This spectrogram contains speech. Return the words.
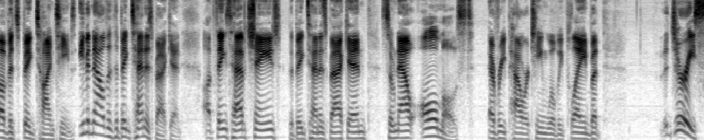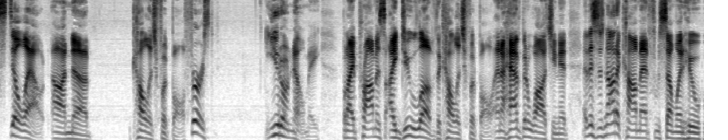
of its big time teams. Even now that the Big Ten is back in, uh, things have changed. The Big Ten is back in. So now almost every power team will be playing, but the jury's still out on uh, college football. First, you don't know me. But I promise I do love the college football, and I have been watching it. And this is not a comment from someone who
